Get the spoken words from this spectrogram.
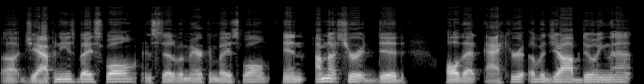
uh, Japanese baseball instead of American baseball. And I'm not sure it did all that accurate of a job doing that,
